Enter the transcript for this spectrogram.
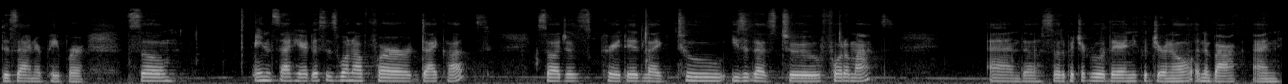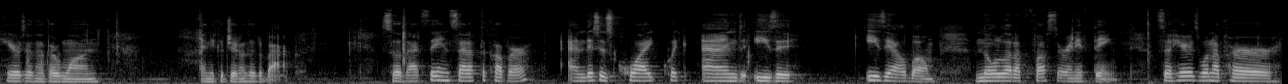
designer paper. So inside here this is one of her die cuts so I just created like two, use it as two photo mats. And uh, so the picture could there and you could journal in the back. And here's another one. And you could journal to the back. So that's the inside of the cover. And this is quite quick and easy, easy album. No lot of fuss or anything. So here's one of her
